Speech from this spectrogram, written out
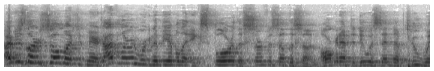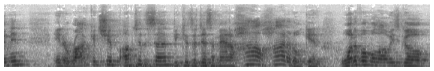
I've just learned so much in marriage. I've learned we're going to be able to explore the surface of the sun. All we're going to have to do is send up two women in a rocket ship up to the sun because it doesn't matter how hot it'll get. One of them will always go,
